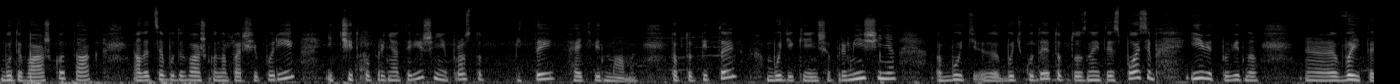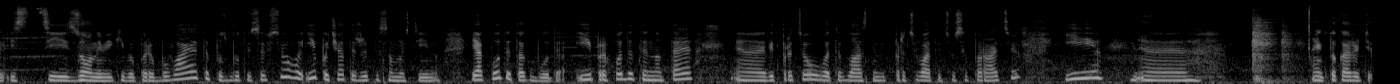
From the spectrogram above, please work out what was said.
буде важко, так, але це буде важко на першій порі, і чітко прийняти рішення, і просто піти геть від мами. Тобто піти будь-яке інше приміщення, будь, е, тобто знайти спосіб і відповідно е, вийти із цієї зони, в якій ви перебуваєте, позбутися всього і почати жити самостійно. Як буде, так буде. І приходити на те, е, відпрацьовувати, власне, відпрацювати цю сепарацію і. Як то кажуть,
